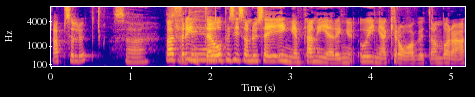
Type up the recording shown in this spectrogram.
absolut. Så, varför så det... inte? Och precis som du säger, ingen planering och inga krav utan bara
